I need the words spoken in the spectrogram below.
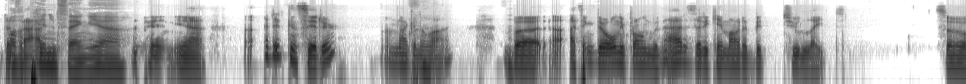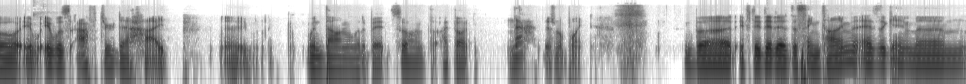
that oh, the badge pin thing. Yeah. the pin, yeah. Uh, I did consider. I'm not gonna lie, but uh, I think the only problem with that is that it came out a bit too late. So it it was after the hype uh, went down a little bit. So I, th- I thought, nah, there's no point. But if they did it at the same time as the game, um,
